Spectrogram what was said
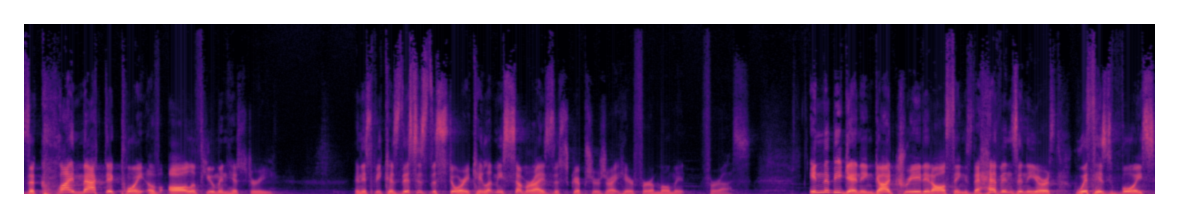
the climactic point of all of human history. And it's because this is the story. Okay, let me summarize the scriptures right here for a moment for us. In the beginning, God created all things, the heavens and the earth, with his voice.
